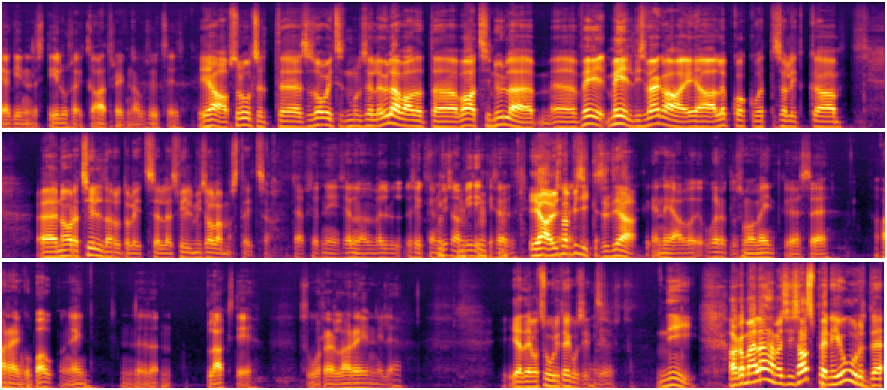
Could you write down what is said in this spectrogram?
ja kindlasti ilusaid kaadreid, nagu sa ütlesid. jaa, absoluutselt, sa soovitasid mul selle üle vaadata, vaatasin üle, veel, meeldis väga ja lõppkokkuvõttes olid ka äh, noored sildarud olid selles filmis olemas täitsa. täpselt nii, seal on veel niisugune üsna pisikesed jaa, üsna pisikesed, jaa. hea võrdlusmoment, kuidas see arengupauk on käinud, need on plaksti suurel areenil ja ja teevad suuri tegusid. nii, aga me läheme siis Aspeni juurde,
